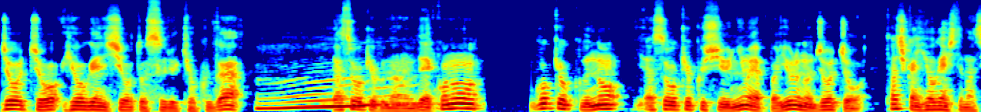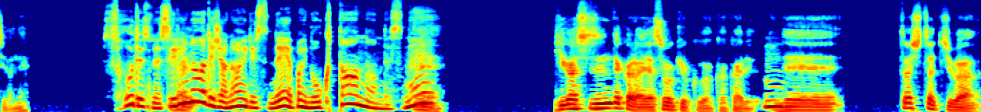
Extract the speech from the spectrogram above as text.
情緒を表現しようとする曲が野草曲なので、この5曲の野草曲集にはやっぱり夜の情緒を確かに表現してますよね。そうですね。セレナーデじゃないですね。やっぱりノクターンなんですね。ええ日が沈んでから野草曲がかかる。うんで、私たちは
